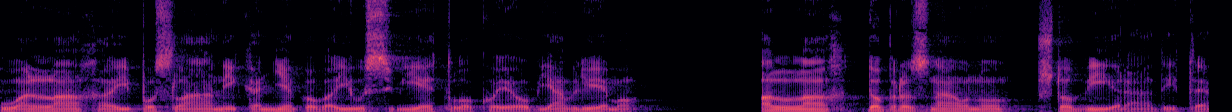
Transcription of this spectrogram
u Allaha i poslanika njegova i u svjetlo koje objavljujemo. Allah dobro zna ono što vi radite.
